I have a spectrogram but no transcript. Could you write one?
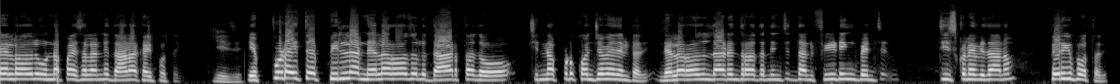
నెల రోజులు ఉన్న పైసలన్నీ దానాకు అయిపోతాయి. ఈజీ ఎప్పుడైతే పిల్ల నెల రోజులు దాటుతుందో చిన్నప్పుడు కొంచెమే తింటుంది. నెల రోజులు దాటిన తర్వాత నుంచి దాని ఫీడింగ్ పెంచి తీసుకునే విధానం పెరిగిపోతుంది.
